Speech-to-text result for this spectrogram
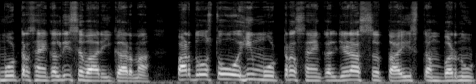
ਮੋਟਰਸਾਈਕਲ ਦੀ ਸਵਾਰੀ ਕਰਨਾ। ਪਰ ਦੋਸਤੋ, ਉਹੀ ਮੋਟਰਸਾਈਕਲ ਜਿਹੜਾ 27 ਸਤੰਬਰ ਨੂੰ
